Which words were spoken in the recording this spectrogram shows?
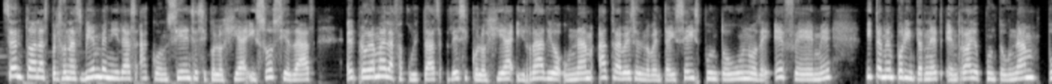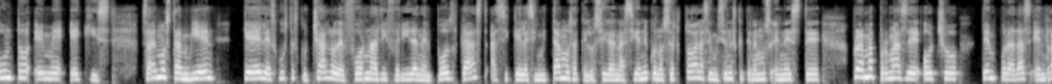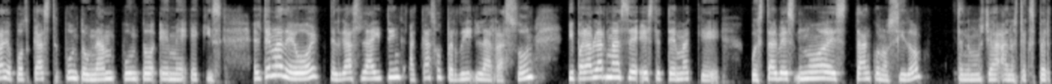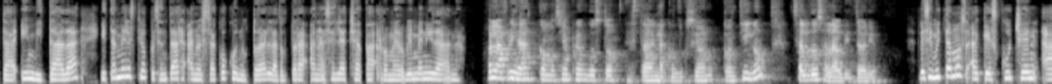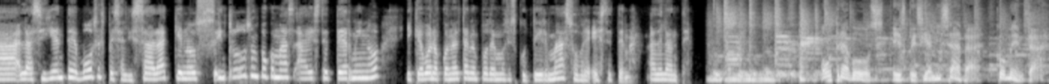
Sean todas las personas bienvenidas a Conciencia, Psicología y Sociedad, el programa de la Facultad de Psicología y Radio UNAM a través del 96.1 de FM y también por internet en radio.unam.mx. Sabemos también que les gusta escucharlo de forma diferida en el podcast, así que les invitamos a que lo sigan haciendo y conocer todas las emisiones que tenemos en este programa por más de ocho temporadas en radiopodcast.unam.mx. El tema de hoy, el gaslighting, ¿acaso perdí la razón? Y para hablar más de este tema que pues tal vez no es tan conocido, tenemos ya a nuestra experta invitada y también les quiero presentar a nuestra co-conductora, la doctora Ana Celia Chapa Romero. Bienvenida, Ana. Hola Frida, como siempre un gusto estar en la conducción contigo. Saludos al auditorio. Les invitamos a que escuchen a la siguiente voz especializada que nos introduce un poco más a este término y que bueno, con él también podremos discutir más sobre este tema. Adelante. Otra voz especializada comenta.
